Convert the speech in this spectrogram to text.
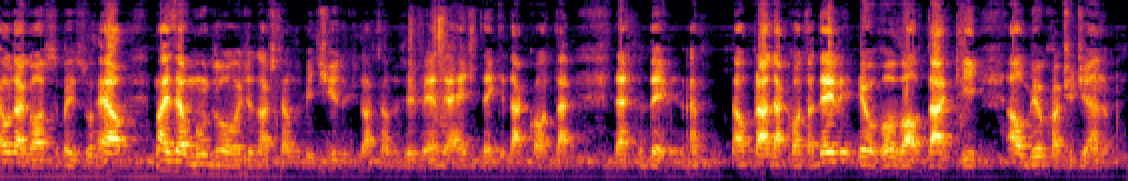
É um negócio meio surreal, mas é o mundo onde nós estamos metidos, que nós estamos vivendo e a gente tem que dar conta né, dele. Né? Então, para dar conta dele, eu vou voltar aqui ao meu cotidiano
